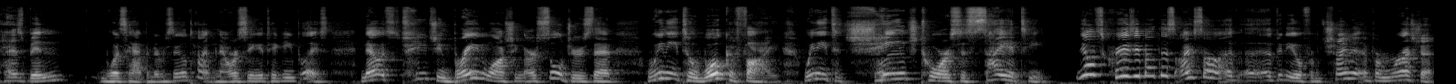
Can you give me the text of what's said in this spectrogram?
has been what's happened every single time. Now we're seeing it taking place. Now it's teaching, brainwashing our soldiers that we need to wokeify. We need to change to our society. You know what's crazy about this? I saw a, a, video from China and from Russia,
